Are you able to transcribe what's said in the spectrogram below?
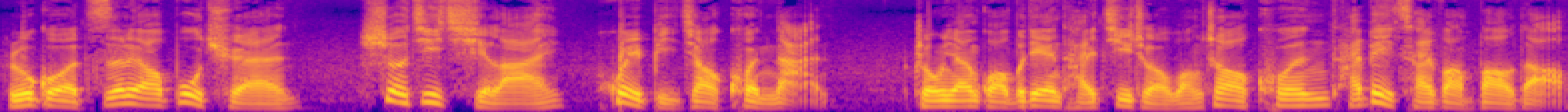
如果资料不全，设计起来会比较困难。中央广播电台记者王兆坤台北采访报道。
